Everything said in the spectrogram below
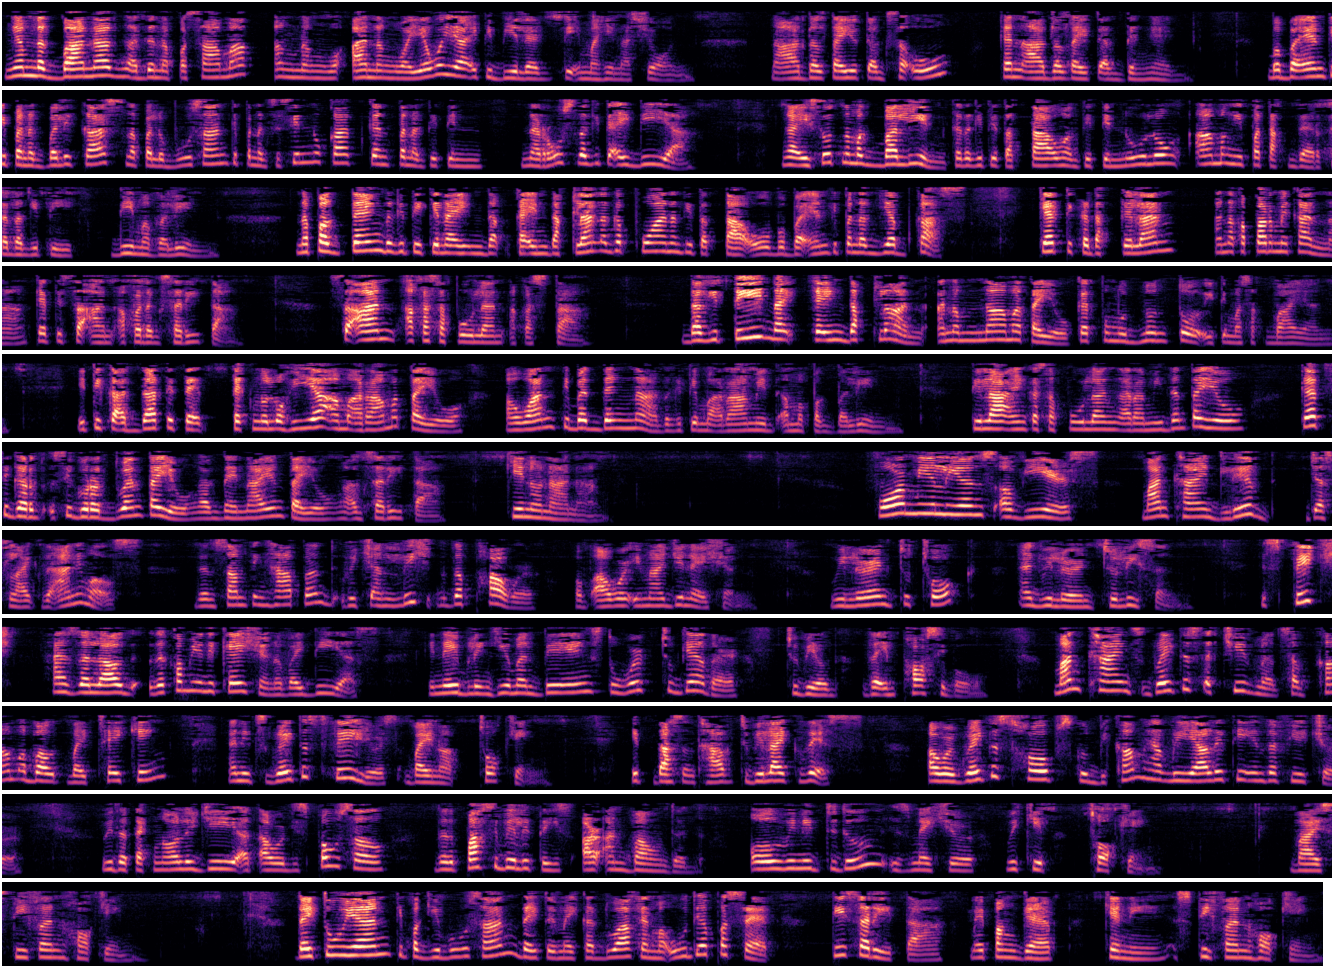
Ngam nagbanag nga ada napasamak ang nang, anang waya-waya iti bileg ti imahinasyon. Naadal tayo ti agsao, kan naadal tayo ti agdengeg. Babaen ti panagbalikas na palubusan ti panagsisinnukat kan panagtitin naros dagiti idea. Nga isot na magbalin kadagiti tattao agtitinulong amang ipatakder kadagiti di mabalin Napagteng dagiti kinaindak kaindaklan agapuan ti tattao babaen ti panagyabkas ket ti kadakkelan a nakaparmekan na ket ti saan a panagsarita. Saan akasapulan akasta. Dagiti na kaindaklan anamnama tayo ket pumudnon to iti masakbayan. Iti kaadda ti te- teknolohiya a maaramat tayo awan ti beddeng na dagiti maaramid a mapagbalin. Tilaeng kasapulan nga aramidan tayo Ket siguradwen tayo, nga agnaynayon tayo, nga agsarita, kinunana. For millions of years, mankind lived just like the animals. Then something happened which unleashed the power of our imagination. We learned to talk and we learned to listen. Speech has allowed the communication of ideas, enabling human beings to work together to build the impossible. Mankind's greatest achievements have come about by taking, and its greatest failures by not talking. It doesn't have to be like this. Our greatest hopes could become a reality in the future. With the technology at our disposal, the possibilities are unbounded. All we need to do is make sure we keep talking. By Stephen Hawking. Daytoyan, ti pagibusan, daytoy may kadwa kan maudya paset, ti sarita may panggap kini Stephen Hawking.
